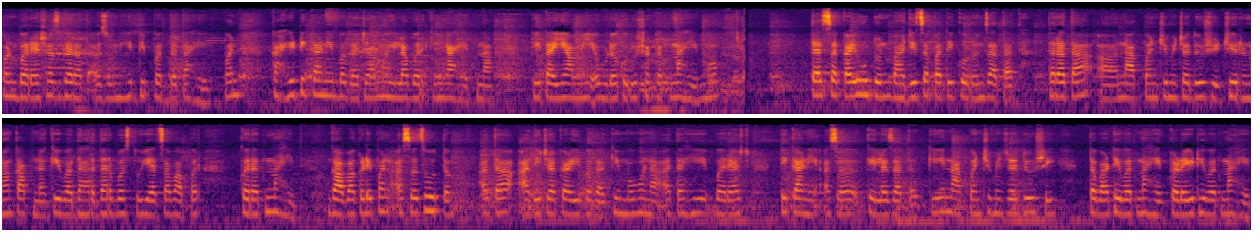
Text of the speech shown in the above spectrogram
पण बऱ्याचशाच घरात अजूनही ती पद्धत आहे. पण काही ठिकाणी बघा ज्या महिला वर्किंग आहेत ना की ताई आम्ही एवढं करू शकत नाही. मग त्या सकाळी उठून भाजी चपाती करून जातात. तर आता नागपंचमीच्या दिवशी चिरणं कापणं किंवा धारदार वस्तू याचा वापर करत नाहीत. गावाकडे पण असंच होतं. आता आधीच्या काळी बघा किंबहुना आता ही बऱ्याच ठिकाणी असं केलं जातं की नागपंचमीच्या दिवशी तवा ठेवत नाहीत कढई ठेवत नाहीत.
